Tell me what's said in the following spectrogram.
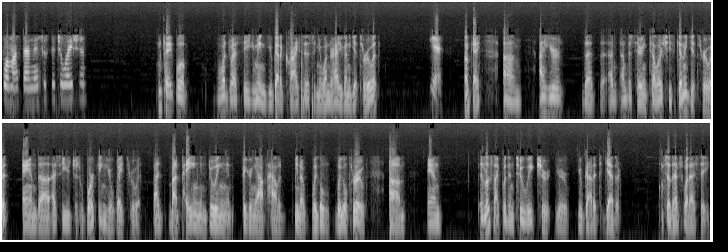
for my financial situation? Okay, well, what do I see? You mean you've got a crisis and you wonder how you're going to get through it? Yes. Okay. Um, I hear that uh, I'm, I'm just hearing tell her she's going to get through it, and uh, I see you just working your way through it by by paying and doing and figuring out how to you know wiggle wiggle through. Um, and it looks like within two weeks you're you're you've got it together. So that's what I see.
